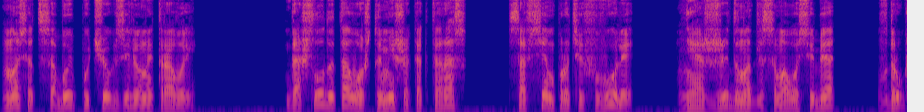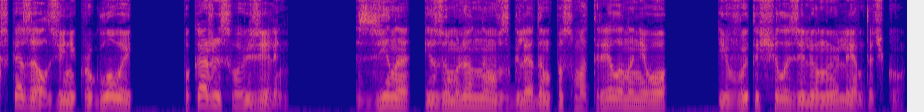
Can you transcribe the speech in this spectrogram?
носят с собой пучок зеленой травы. Дошло до того, что Миша как-то раз, совсем против воли, неожиданно для самого себя, вдруг сказал Зине Кругловой «Покажи свою зелень». Зина изумленным взглядом посмотрела на него и вытащила зеленую ленточку.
